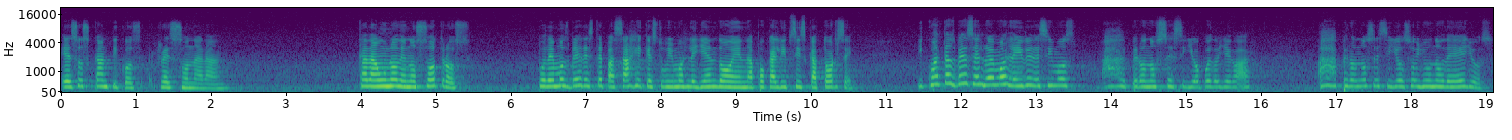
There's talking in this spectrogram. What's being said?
esos cánticos resonarán. Cada uno de nosotros podemos ver este pasaje que estuvimos leyendo en Apocalipsis 14. ¿Y cuántas veces lo hemos leído y decimos, ay, pero no sé si yo puedo llegar? Ah, pero no sé si yo soy uno de ellos.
